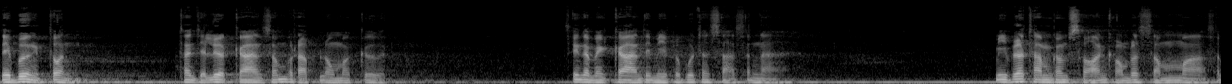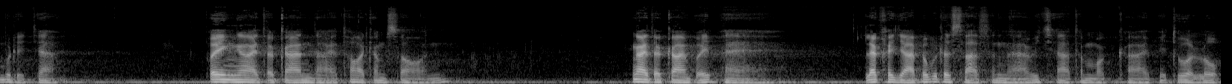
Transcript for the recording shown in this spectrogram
ในเบื้องต้น ท่านจะเลือกการสำหรับลงมาเกิด ซึ่งจะเป็นการที่มีพระพุทธศาสนา มีพระธรรมคำสอนของพระสัมมาสัมพุทธเจ้า เพื่อง่ายต่อการถ่ายทอดคำสอน ง่ายต่อการเผยแผ่และขยายพระพุทธศาสนาวิชาธรรมกายไปทั่วโลก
